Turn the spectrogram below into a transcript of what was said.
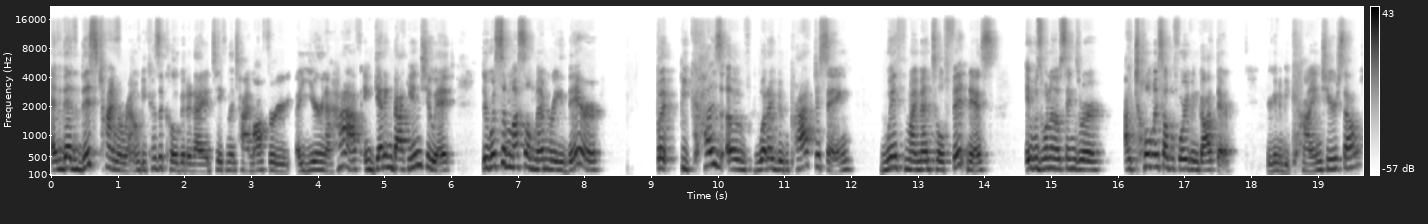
and then this time around because of covid and i had taken the time off for a year and a half and getting back into it there was some muscle memory there but because of what i've been practicing with my mental fitness it was one of those things where i told myself before I even got there you're going to be kind to yourself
